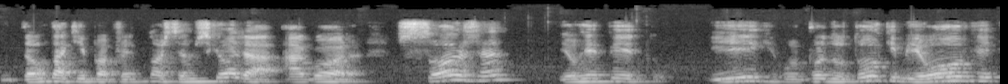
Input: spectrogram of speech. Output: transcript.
Então, daqui para frente, nós temos que olhar. Agora, soja, eu repito, e o produtor que me ouve,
